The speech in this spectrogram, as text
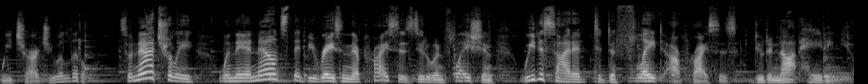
we charge you a little. So naturally, when they announced they'd be raising their prices due to inflation, we decided to deflate our prices due to not hating you.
